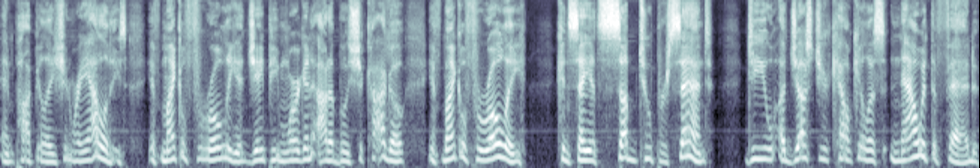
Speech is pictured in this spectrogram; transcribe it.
and population realities? If Michael Ferroli at JP Morgan out of Booth, Chicago, if Michael Ferroli can say it's sub 2%, do you adjust your calculus now at the Fed,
